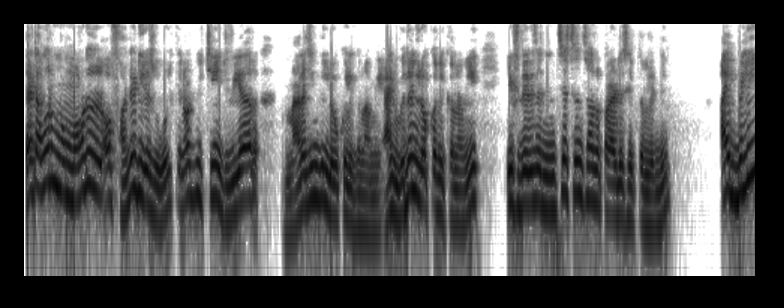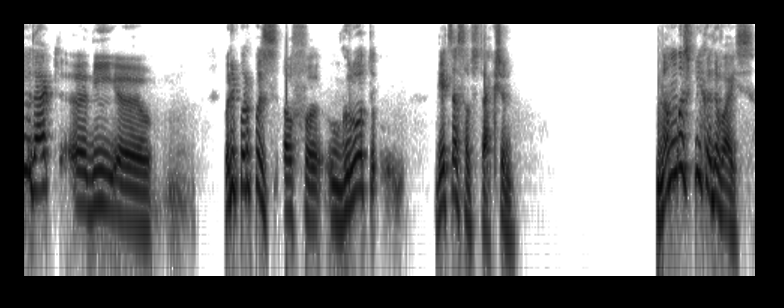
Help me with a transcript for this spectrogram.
that our model of 100 years old cannot be changed. We are managing the local economy and within local economy, if there is an insistence on a priority sector lending, I believe that uh, the uh, very purpose of uh, growth gets a subtraction. Numbers speak otherwise.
